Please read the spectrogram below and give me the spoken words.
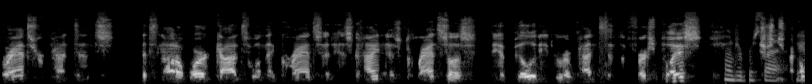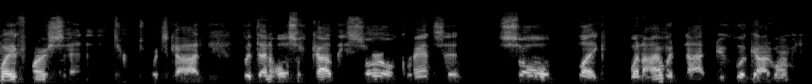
grants repentance, it's not a work. God's the one that grants it. His kindness grants us the ability to repent in the first place. 100%. Just turn yeah. away from our sin and turn towards God. But then also godly sorrow grants it. So like when I would not do what God wanted me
